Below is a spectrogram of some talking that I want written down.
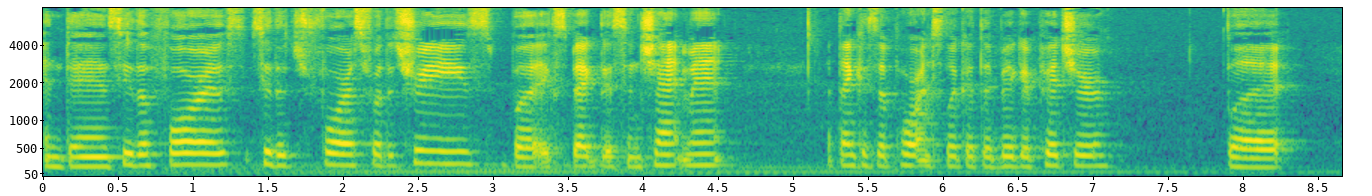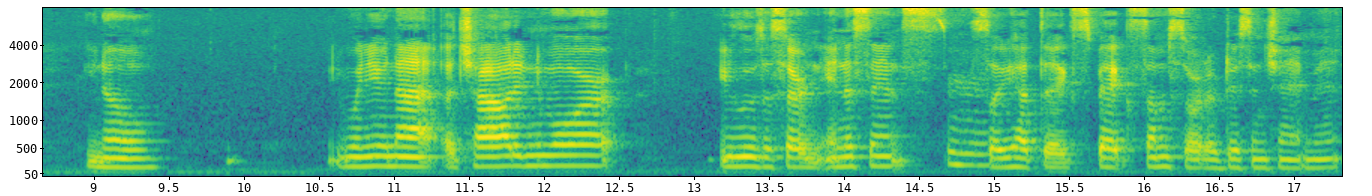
And then see the forest, see the forest for the trees, but expect disenchantment. I think it's important to look at the bigger picture, but you know, when you're not a child anymore, you lose a certain innocence. Mm-hmm. So you have to expect some sort of disenchantment,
